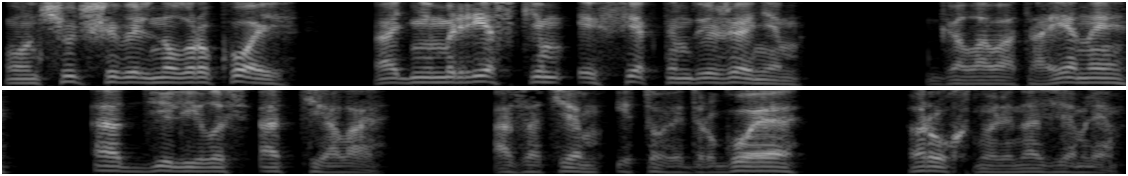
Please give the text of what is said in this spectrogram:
Он чуть шевельнул рукой, одним резким эффектным движением. Голова Таэны отделилась от тела, а затем и то, и другое рухнули на землю.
